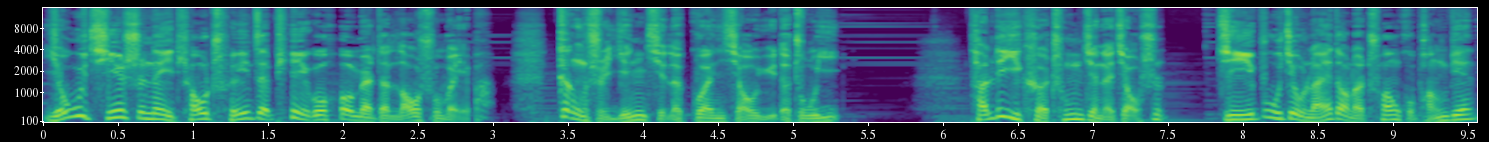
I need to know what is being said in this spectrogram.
尤其是那条垂在屁股后面的老鼠尾巴，更是引起了关小雨的注意。他立刻冲进了教室，几步就来到了窗户旁边，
